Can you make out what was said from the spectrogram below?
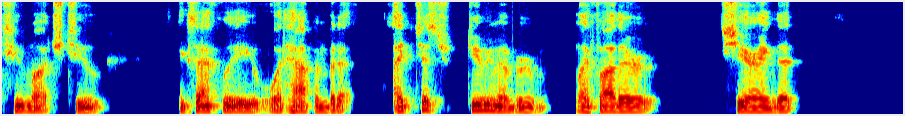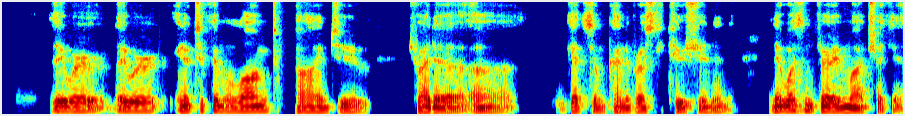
too much to exactly what happened, but I just do remember my father sharing that they were they were you know took them a long time to try to uh, get some kind of restitution, and, and it wasn't very much. I, th-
